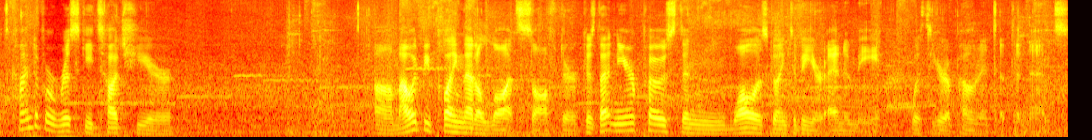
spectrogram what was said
It's kind of a risky touch here. Um, I would be playing that a lot softer, because that near post and wall is going to be your enemy with your opponent at the net.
